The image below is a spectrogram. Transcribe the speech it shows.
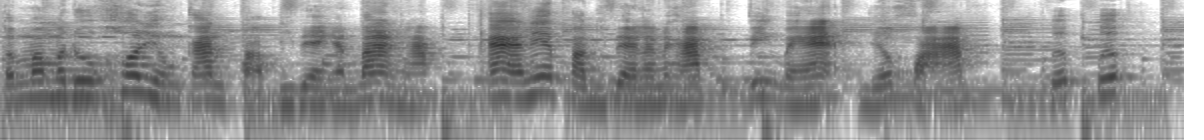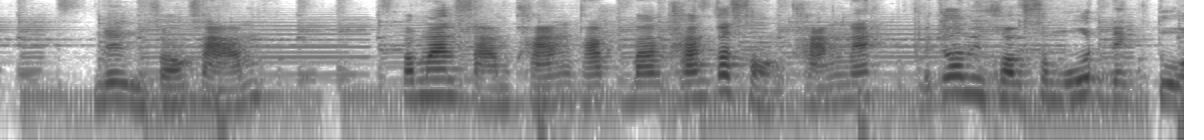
ต่อมามาดูข้อดีของการปรับ DPI กันบ้างครับ อ่าอันนี้ปรับ DPI แล้วนะครับ วิ่งไปฮะ เลี้ยวขวา ปึ๊บปึ๊บหนึ่งสองสามประมาณ 3 ครั้งครับ บางครั้งก็ 2 ครั้งนะ แล้วก็มีความสมูทในตัว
